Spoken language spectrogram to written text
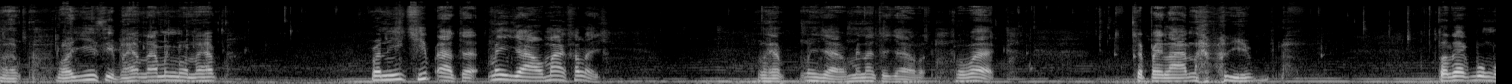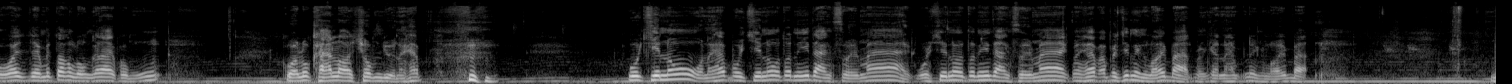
นะครับร้อยยี่สิบนะครับน้ำเมืองนนท์นะครับ วันนี้คลิปอาจจะไม่ยาวมากเท่าไหร่ นะครับ ไม่ยาวไม่น่าจะยาวหรอกเพราะว่าจะไปร้านนะพอดี ตอนแรกบุ้งบอกว่ายังไม่ต้องลงก็ได้ ผมกลัวลูกค้ารอชมอยู่นะครับโวคิโนนะครับโวคิโนต้นนี้ด่างสวยมากโวคิโนต้นนี้ด่างสวยมากนะครับ เอาไปที่หนึ่งร้อยบาทเหมือนกันนะครับหนึ่งร้อยบาทโว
